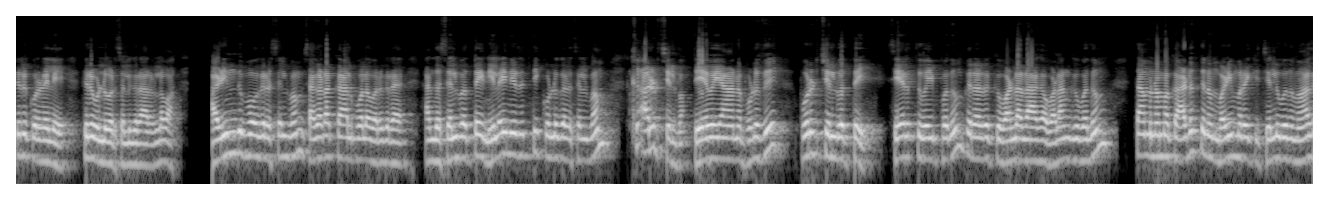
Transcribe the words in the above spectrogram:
திருக்குறளிலே திருவள்ளுவர் சொல்கிறார் அல்லவா? அழிந்து போகிற செல்வம் சகடக்கால் போல வருகிற அந்த செல்வத்தை நிலைநிறுத்தி கொள்ளுகிற செல்வம் அருட்செல்வம். தேவையான பொழுது பொருட்செல்வத்தை சேர்த்து வைப்பதும் பிறருக்கு வள்ளலாக வழங்குவதும் தாம் நமக்கு அடுத்து நம் வழிமுறைக்கு செல்லுவதுமாக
